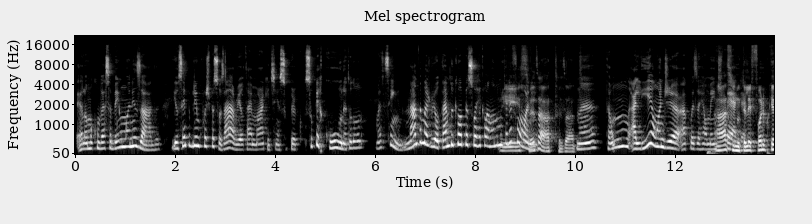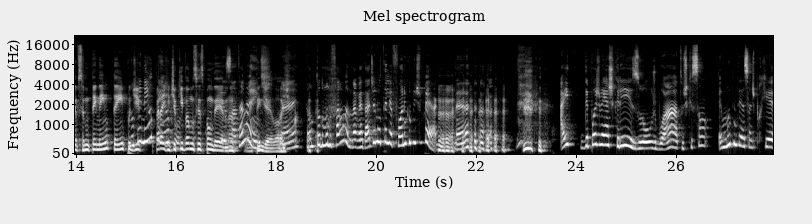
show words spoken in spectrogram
ela é uma conversa bem humanizada. E eu sempre brinco com as pessoas, ah, real-time marketing é super, super cool, né? Todo mundo... Mas assim, nada mais real-time do que uma pessoa reclamando no telefone. Isso, exato, exato. Né? Então, ali é onde a coisa realmente Ah, pega. sim, no telefone, porque você não tem nenhum tempo Não de. tem nenhum Peraí, tempo. gente, o que vamos responder? né? Exatamente. Entendi, é lógico. né? Então todo mundo fala, mas na verdade é no telefone que o bicho pega, né? Aí depois vem as crises ou os boatos, que são. É muito interessante porque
